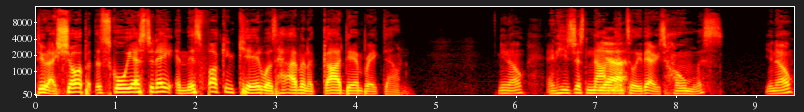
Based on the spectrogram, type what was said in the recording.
Dude, I show up at the school yesterday and this fucking kid was having a goddamn breakdown. You know? And he's just not Yeah. mentally there. He's homeless you know?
